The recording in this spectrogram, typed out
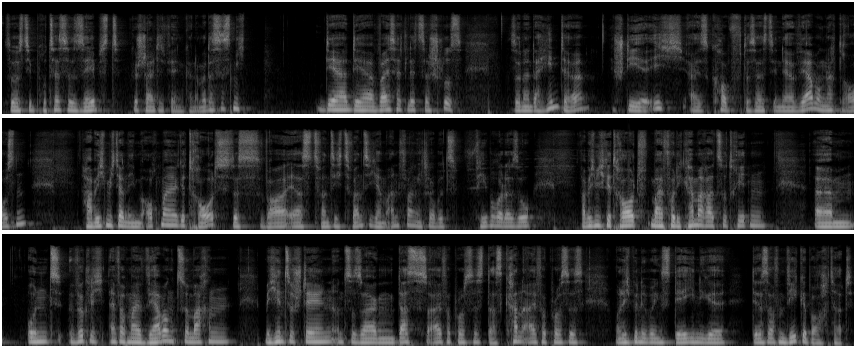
sodass die Prozesse selbst gestaltet werden können. Aber das ist nicht der, der Weisheit letzter Schluss, sondern dahinter stehe ich als Kopf. Das heißt, in der Werbung nach draußen habe ich mich dann eben auch mal getraut. Das war erst 2020 am Anfang, ich glaube jetzt Februar oder so, habe ich mich getraut, mal vor die Kamera zu treten ähm, und wirklich einfach mal Werbung zu machen, mich hinzustellen und zu sagen, das ist Alpha Process, das kann Alpha Process und ich bin übrigens derjenige, der es auf den Weg gebracht hat.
